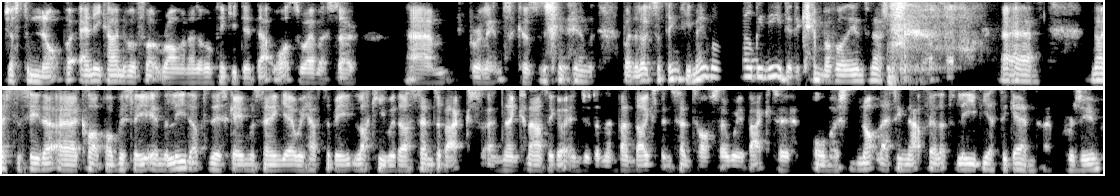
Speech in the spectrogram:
just to not put any kind of a foot wrong. And I don't think he did that whatsoever. So um, brilliant because by the looks of things, he may well be needed again before the international. so, uh, nice to see that uh, Klopp, obviously, in the lead up to this game, was saying, "Yeah, we have to be lucky with our centre backs." And then Konate got injured, and then Van Dijk's been sent off, so we're back to almost not letting Nat Phillips leave yet again, I presume.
